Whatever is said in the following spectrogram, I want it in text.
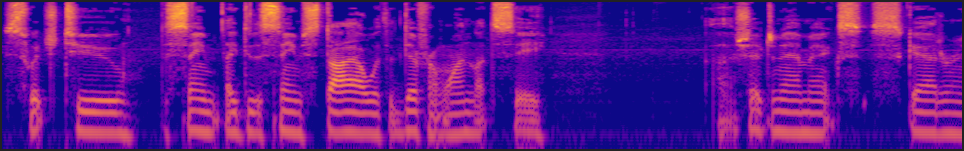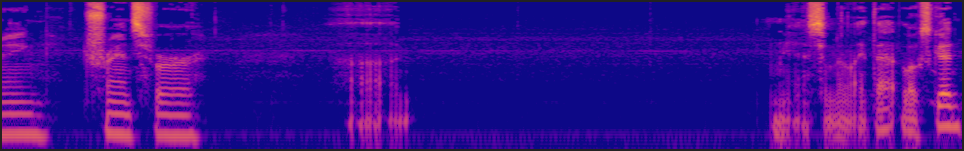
switch to the same, like do the same style with a different one. Let's see. Uh, shape dynamics, scattering, transfer. Uh, yeah, something like that. Looks good.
